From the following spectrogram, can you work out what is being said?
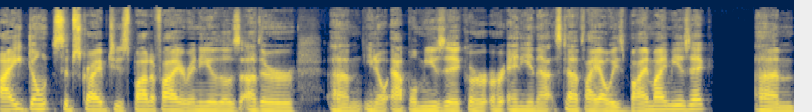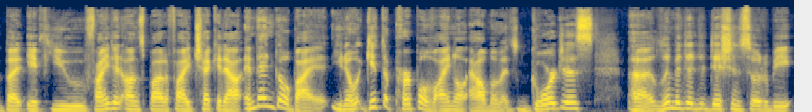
I don't subscribe to Spotify or any of those other, um, you know, Apple Music or, or any of that stuff. I always buy my music. Um, but if you find it on Spotify, check it out and then go buy it. You know, get the purple vinyl album. It's gorgeous, uh, limited edition, so it'll be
